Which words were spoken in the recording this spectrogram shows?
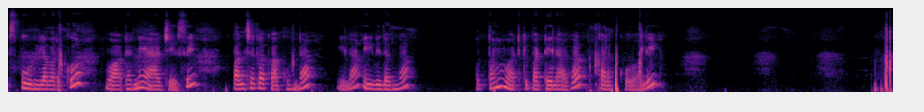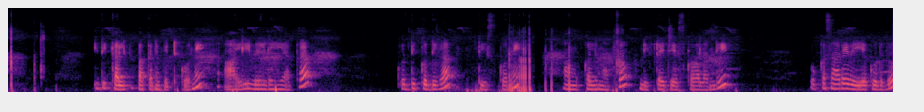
స్పూన్ల వరకు వాటర్ని యాడ్ చేసి పల్చగా కాకుండా ఇలా ఈ విధంగా మొత్తం వాటికి పట్టేలాగా కలుపుకోవాలి. ఇది కలిపి పక్కన పెట్టుకొని ఆయిల్ వేడయ్యాక కొద్ది కొద్దిగా తీసుకొని ఆ ముక్కల్ని మాత్రం డీప్ ఫ్రై చేసుకోవాలండి. ఒక్కసారే వేయకూడదు.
